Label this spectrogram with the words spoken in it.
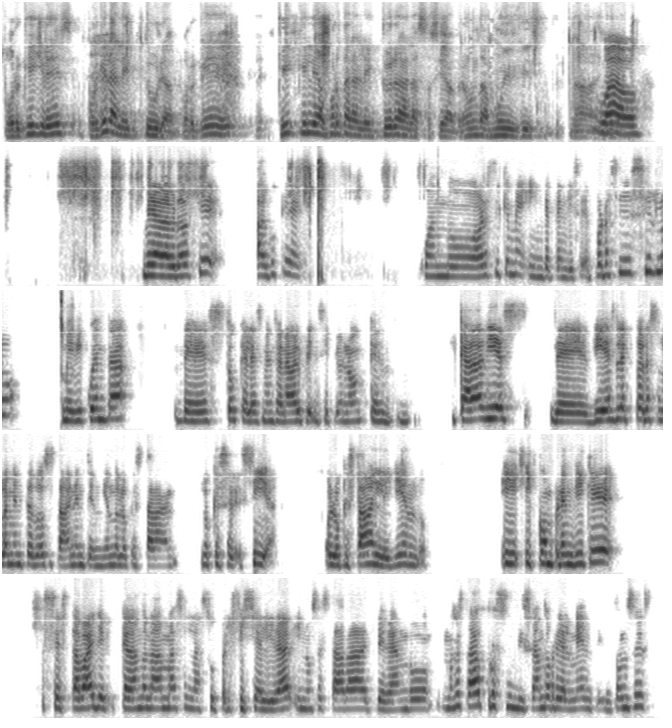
¿por qué crees, por qué la lectura? ¿Por qué, qué, qué le aporta la lectura a la sociedad? Pregunta muy difícil. wow. Mira, la verdad es que algo que cuando ahora sí que me independicé, por así decirlo, me di cuenta de esto que les mencionaba al principio, ¿no? Que cada 10 de 10 lectores solamente dos estaban entendiendo lo que estaban lo que se decía o lo que estaban leyendo. Y, comprendí que se estaba quedando nada más en la superficialidad y no se estaba llegando, no se estaba profundizando realmente. Entonces,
